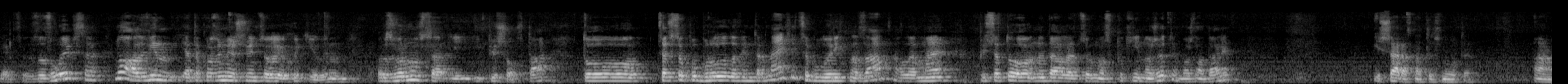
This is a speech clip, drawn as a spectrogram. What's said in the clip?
як це, зазлився. Ну, але він, я так розумію, що він цього і хотів. Він розвернувся і, і пішов. Та? То це все побрулило в інтернеті, це було рік назад, але ми після того не дали цьому спокійно жити, можна далі. І ще раз натиснути. А,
